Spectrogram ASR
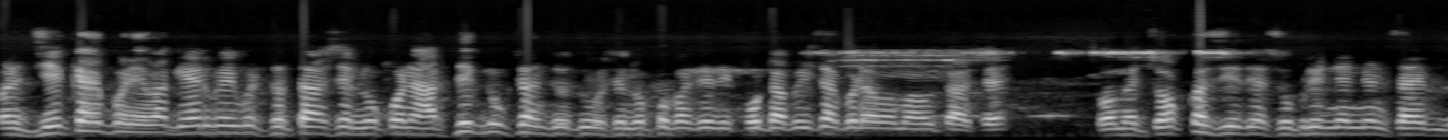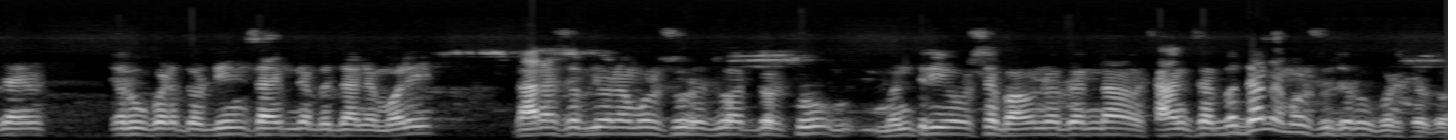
પણ જે કાંઈ પણ એવા ગેરવહીવટ થતા હશે, લોકોને આર્થિક નુકસાન જોતું હશે, લોકો પાસેથી ખોટા પૈસા પડાવવામાં આવતા હશે, તો અમે ચોક્કસ રીતે સુપ્રિન્ટેન્ડન્ટ સાહેબ જરૂર પડે તો ડીન સાહેબને બધાને મળી. ધારાસભ્યોને મળશું, રજૂઆત કરશું. મંત્રીઓ છે ભાવનગરના સાંસદ, બધાને મળશું જરૂર પડશે તો.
